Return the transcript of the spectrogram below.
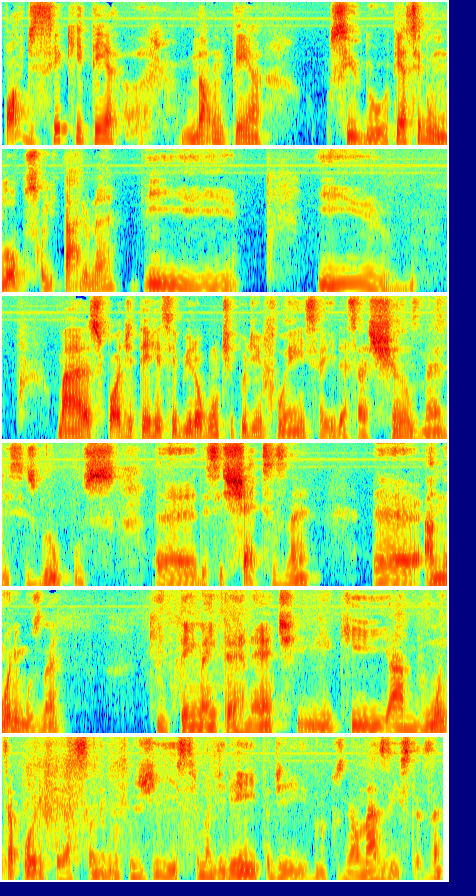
pode ser que tenha não tenha sido tenha sido um lobo solitário, né? E e mas pode ter recebido algum tipo de influência aí dessas chans, né, desses grupos, é, desses chats, né, é, anônimos, né, que tem na internet e que há muita proliferação de grupos de extrema direita, de grupos neonazistas, né.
